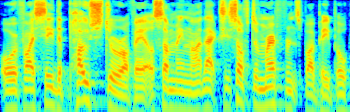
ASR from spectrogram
or if I see the poster of it, or something like that, because it's often referenced by people,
